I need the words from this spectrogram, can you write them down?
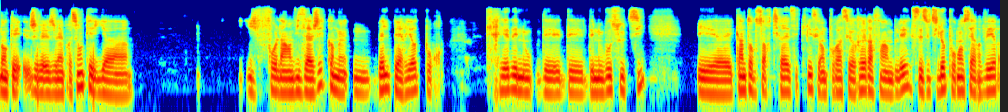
Donc, euh, j'ai l'impression qu'il y a, il faut l'envisager comme une belle période pour créer des, des, des, nouveaux outils. Et euh, quand on sortira de cette crise et on pourra se rassembler, ces outils-là pourront servir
